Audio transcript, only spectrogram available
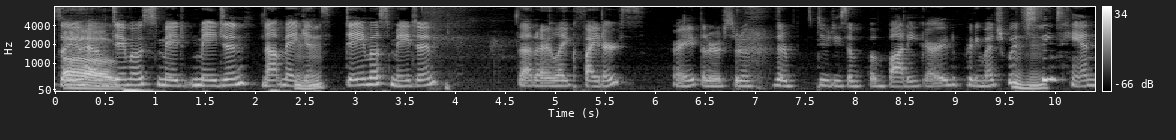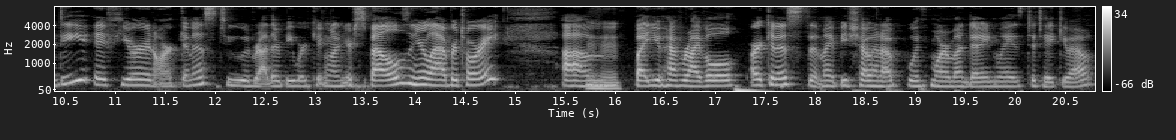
So you have um, Demos Ma- Magen, not Megans, mm-hmm. Demos Magen, that are like fighters, right? That are sort of their duties of a bodyguard, pretty much, which Mhm. seems handy if you're an arcanist who would rather be working on your spells in your laboratory. Um, Mhm. But you have rival arcanists that might be showing up with more mundane ways to take you out,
